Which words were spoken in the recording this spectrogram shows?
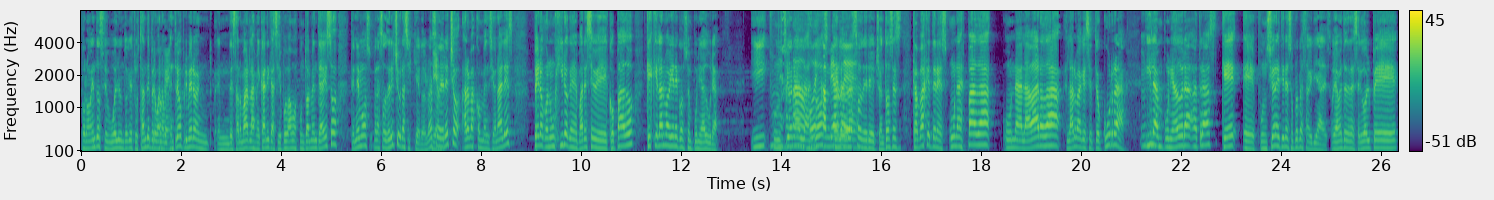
por momentos se vuelve un toque frustrante, pero bueno, entremos primero en, en desarmar las mecánicas y después vamos puntualmente a eso. Tenemos brazo derecho y brazo izquierdo. El brazo Bien. derecho, armas convencionales, pero con un giro que me parece eh, copado, que es que el arma viene con su empuñadura. Y funcionan verdad, las dos cambiarle- en el brazo derecho. Entonces, capaz que tenés una espada, una alabarda, el arma que se te ocurra, y la empuñadora atrás que eh, funciona y tiene sus propias habilidades. Obviamente tenés el golpe,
